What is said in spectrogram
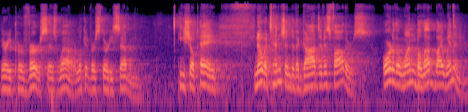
very perverse as well. Look at verse 37. He shall pay no attention to the gods of his fathers or to the one beloved by women.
